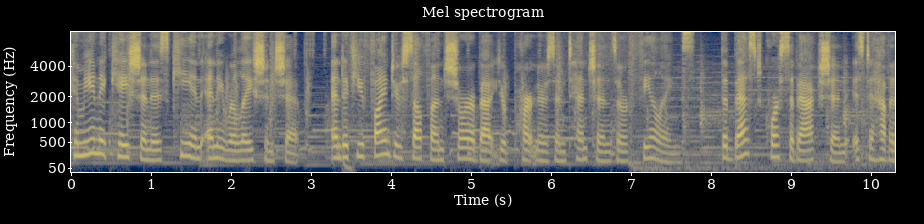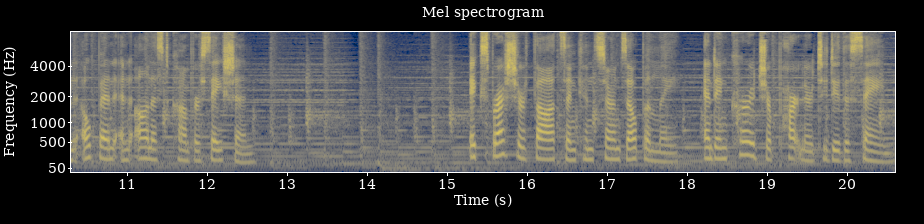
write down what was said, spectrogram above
Communication is key in any relationship, and if you find yourself unsure about your partner's intentions or feelings, the best course of action is to have an open and honest conversation. Express your thoughts and concerns openly, and encourage your partner to do the same.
